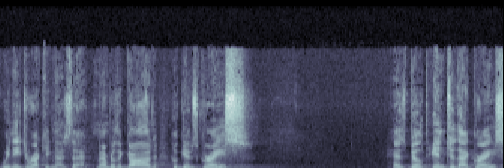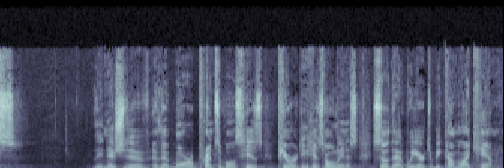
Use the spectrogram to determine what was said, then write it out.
We need to recognize that. Remember, the God who gives grace has built into that grace the initiative, the moral principles, his purity, his holiness, so that we are to become like him.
